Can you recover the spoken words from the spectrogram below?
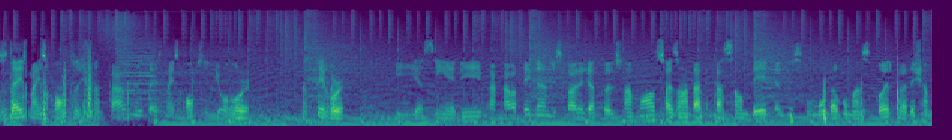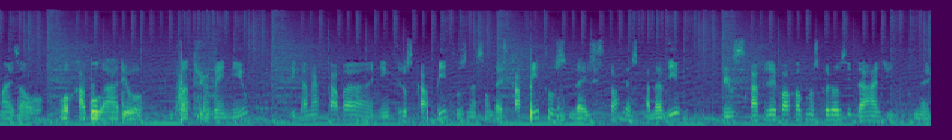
os 10 mais contos de fantasma e os 10 mais contos de horror, não, terror. E assim, ele acaba pegando história de atores famosos, faz uma adaptação dele, assim, muda algumas coisas para deixar mais ao vocabulário infanto-juvenil. E também acaba entre os capítulos, né? São 10 capítulos, 10 histórias cada livro. filmes os capítulos colocam algumas curiosidades, né?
